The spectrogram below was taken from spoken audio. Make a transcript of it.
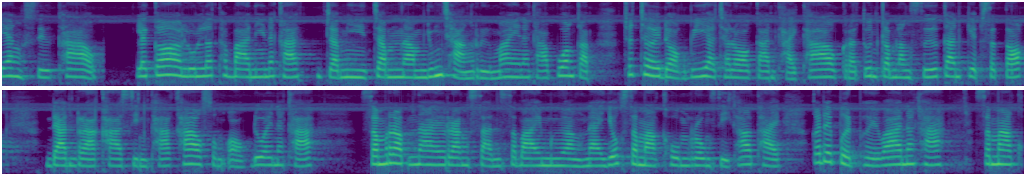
แย่งซื้อข้าว และก็ลุ้นรัฐบาลนี้นะคะ จะมีจำนำยุ้งฉางหรือไม่นะคะ พ่วงกับชดเชยดอกเบี้ยชะลอการขายข้าว กระตุ้นกำลังซื้อการเก็บสต็อก ดันราคาสินค้าข้าวส่งออกด้วยนะคะสำหรับนายรังสรรค์สบายเมือง นายกสมาคมโรงสีข้าวไทย ก็ได้เปิดเผยว่านะคะ สมาค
